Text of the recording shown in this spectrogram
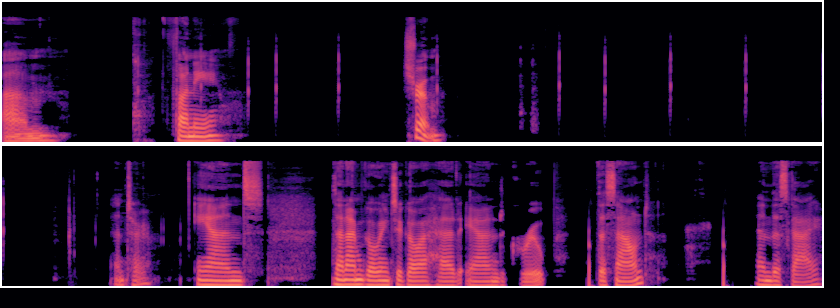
um, funny shroom. Enter. And then I'm going to go ahead and group the sound and this guy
